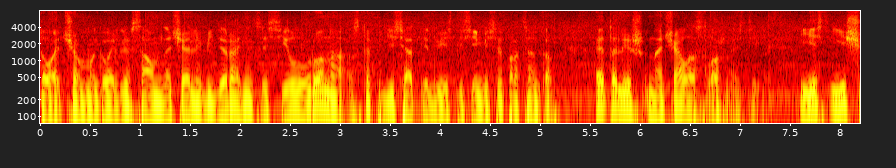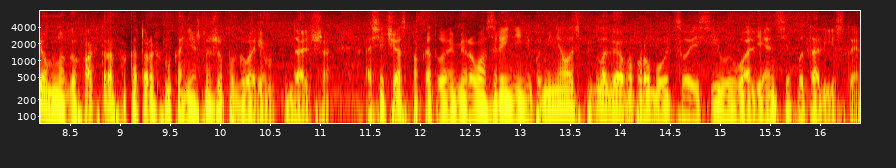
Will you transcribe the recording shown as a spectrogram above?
То, о чем мы говорили в самом начале в виде разницы силы урона 150 и 270%, это лишь начало сложностей. Есть еще много факторов, о которых мы, конечно же, поговорим дальше. А сейчас, пока твое мировоззрение не поменялось, предлагаю попробовать свои силы в Альянсе Фаталисты.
